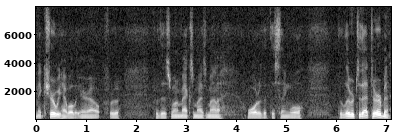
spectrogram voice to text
make sure we have all the air out for for this. We want to maximize the amount of water that this thing will deliver to that turbine.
